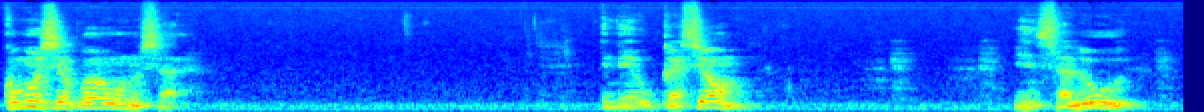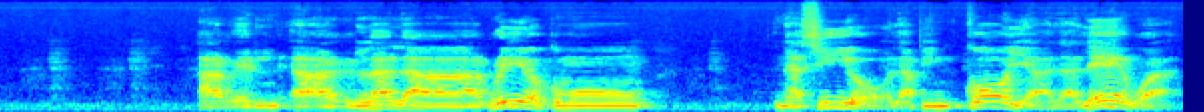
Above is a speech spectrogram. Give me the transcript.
¿cómo se pueden usar? en educación, en salud, arreglar la río como Nacillo, la Pincoya, la Legua.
